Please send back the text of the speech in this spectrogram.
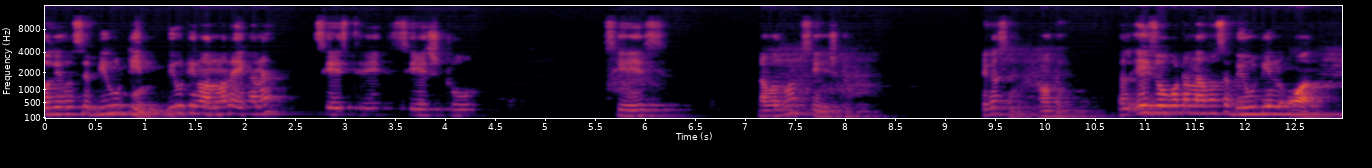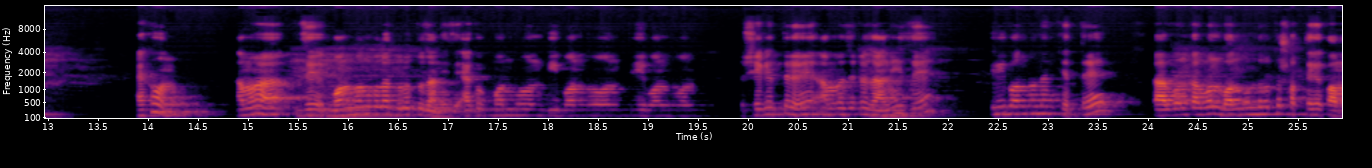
বলি হচ্ছে বিউটিন। বিউটিন ওয়ান মানে এখানে CH three CH two CH double one CH two ঠিক আছে? ওকে তাহলে এই যৌগটার নাম হচ্ছে বিউটিন ওয়ান এখন আমরা যে বন্ধনগুলোর দূরত্ব জানি, যে একক বন্ধন দ্বিবন্ধন ত্রিবন্ধন, তো সেক্ষেত্রে আমরা যেটা জানি যে ত্রিবন্ধনের ক্ষেত্রে কার্বন কার্বন বন্ধন দূরত্ব সব থেকে কম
